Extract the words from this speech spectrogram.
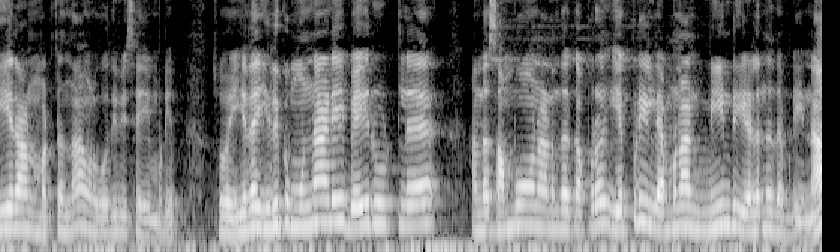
ஈரான் மட்டும்தான் அவங்களுக்கு உதவி செய்ய முடியும். ஸோ இதை இதுக்கு முன்னாடி பெய்ரூட்டில் அந்த சம்பவம் நடந்ததுக்கப்புறம் எப்படி லெபனான் மீண்டு எழுந்தது அப்படின்னா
